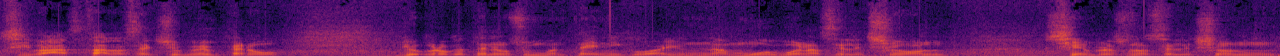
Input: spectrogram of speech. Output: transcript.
si va a estar la selección pero yo creo que tenemos un buen técnico, hay una muy buena selección, siempre es una selección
